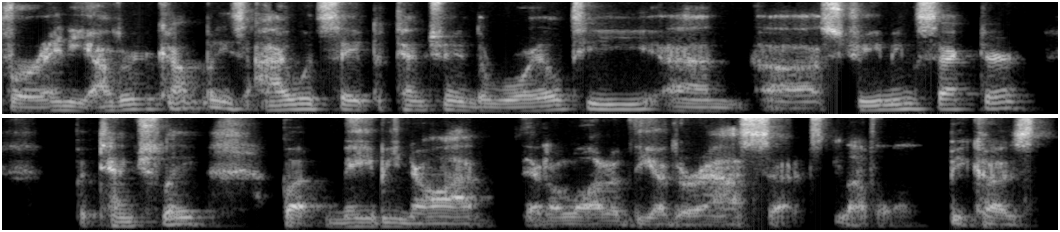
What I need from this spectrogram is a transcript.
for any other companies, I would say potentially in the royalty and uh, streaming sector, potentially, but maybe not at a lot of the other assets level because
